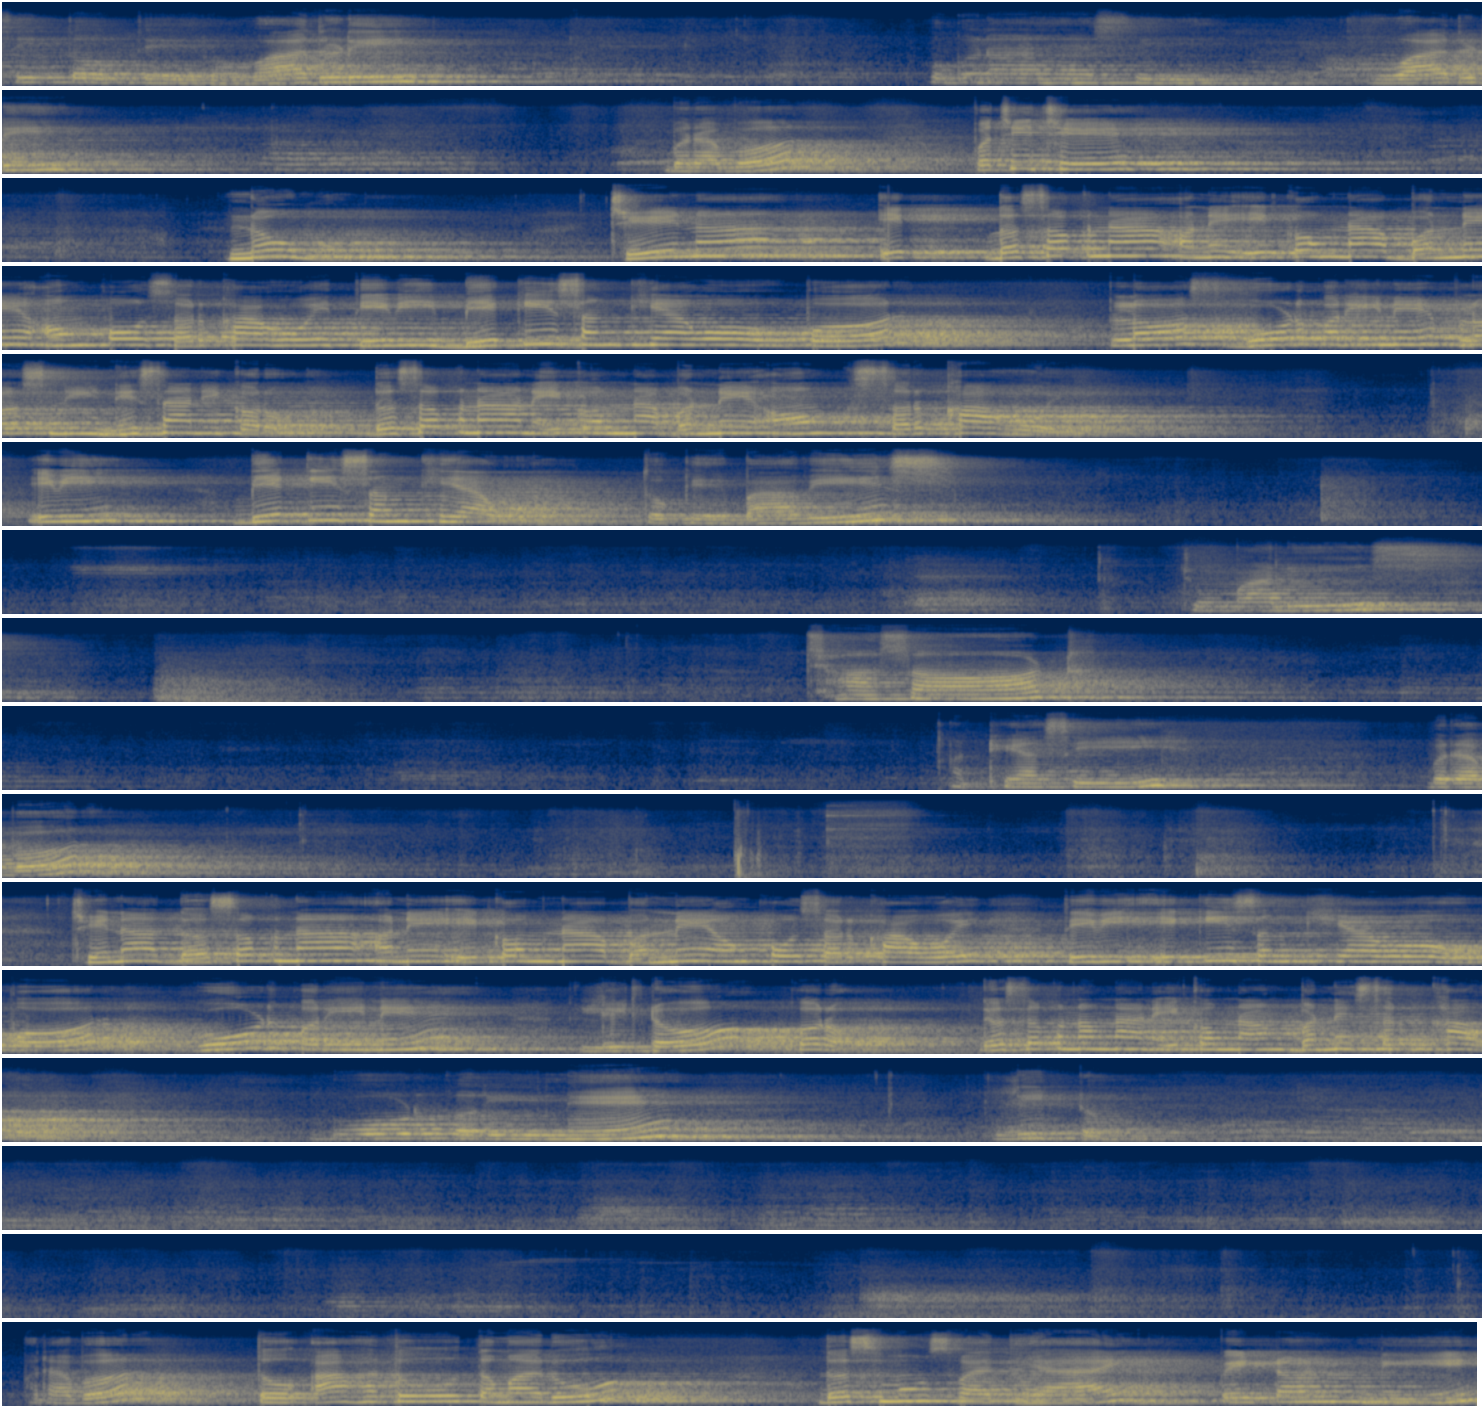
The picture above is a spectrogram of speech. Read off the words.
સિત્તોતેર વાદળી, ઓગણાએંસી વાદળી બરાબર. પછી છે નવમું. જેના એક દશકના અને એકમના બંને અંકો સરખા હોય તેવી બેકી સંખ્યાઓ ઉપર પ્લસ ગોળ કરીને પ્લસની નિશાની કરો. દશકના અને એકમના બંને અંક સરખા હોય. એવી બેકી સંખ્યાઓ. તો કે બાવીસ. ચુમ્માલીસ. છાસઠ. અઠ્યાસી. બરાબર. જેના દશકના અને એકમના બંને અંકો સરખા હોય તેવી એકી સંખ્યાઓ ઉપર ગોળ કરીને લીટો કરો. દશકના અને એકમના અંક બંને સરખા હોય. ગોળ કરીને લીટો. બરાબર? તો આ હતું તમારું દસમું સ્વાધ્યાય પેટર્નની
